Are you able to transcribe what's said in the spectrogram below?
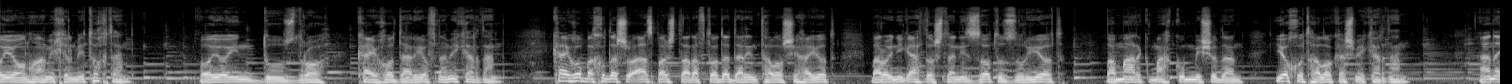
оё онҳо ҳамин хел метохтанд? Оё ин дуздро кайҳо дарёфт намекарданд? Кайҳо ба худашу аспаш тарафдода дар ин талоши ҳаёт барои нигаҳ доштани зоту зурриёт ба марг маҳкум мешуданд ё худ ҳалокаш мекарданд. Ана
